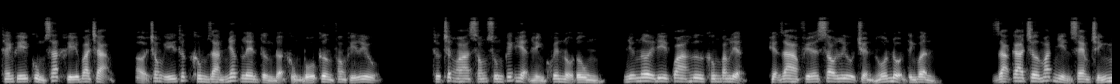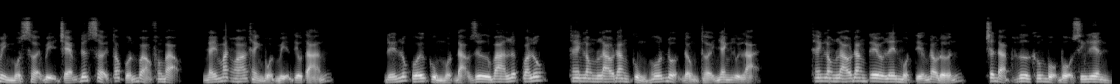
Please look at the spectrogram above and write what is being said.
Thanh khí cùng sát khí va chạm, ở trong ý thức không gian nhấc lên từng đợt khủng bố cương phong khí lưu. Thực chất hóa sóng xung kích hiện hình khuyên nổ tung, những nơi đi qua hư không băng liệt, hiện ra phía sau lưu chuyển hỗn độn tinh vân dạ ca trơ mắt nhìn xem chính mình một sợi bị chém đứt sợi tóc cuốn vào phong bạo, nháy mắt hóa thành bột mịn tiêu tán. Đến lúc cuối cùng một đạo dư ba lướt qua lúc, thanh long lao đang cùng hỗn độn đồng thời nhanh lùi lại. Thanh long lao đang kêu lên một tiếng đau đớn, chân đạp hư không bộ bộ sinh liên,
